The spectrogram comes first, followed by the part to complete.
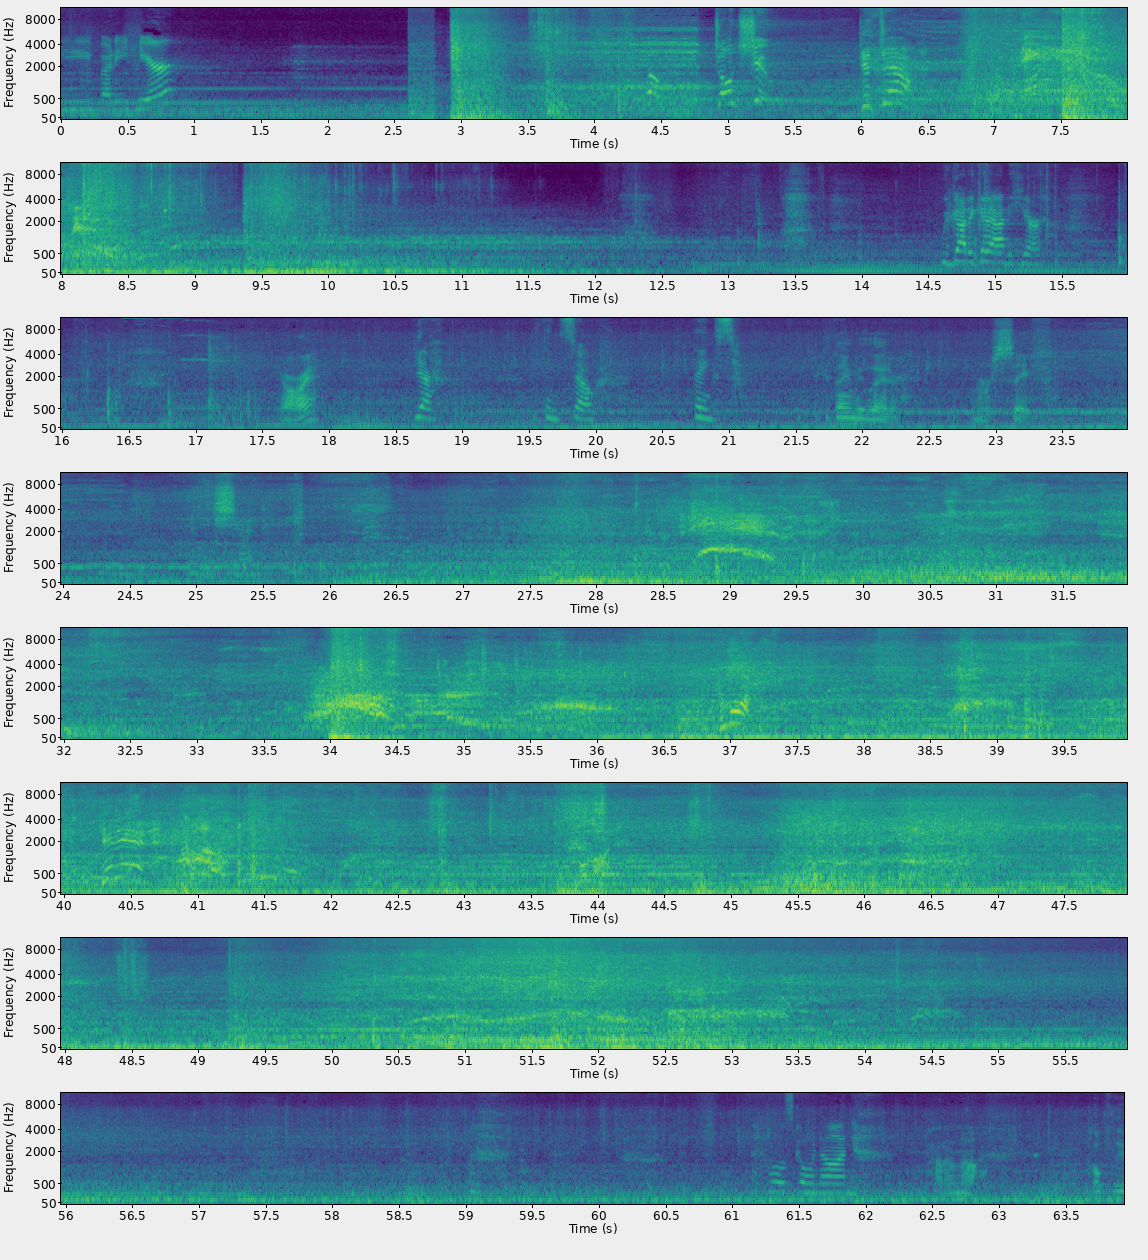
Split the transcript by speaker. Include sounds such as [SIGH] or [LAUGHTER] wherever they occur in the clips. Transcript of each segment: Speaker 1: Anybody here? No, don't shoot!
Speaker 2: Get down!
Speaker 1: We gotta get out of here.
Speaker 2: You alright?
Speaker 1: Yeah, I think so. Thanks.
Speaker 2: You can thank me later, when we're safe.
Speaker 1: Holy shit.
